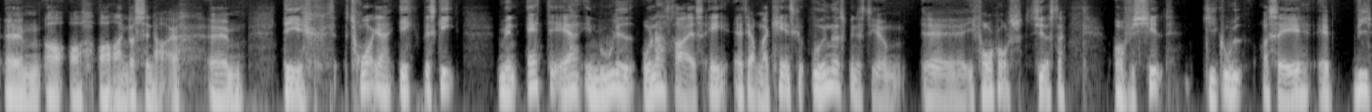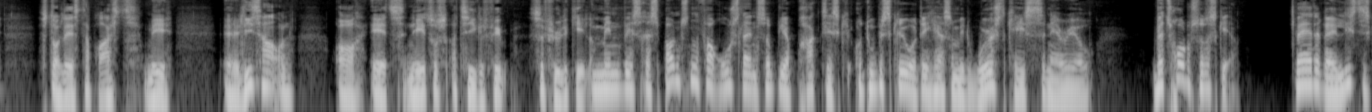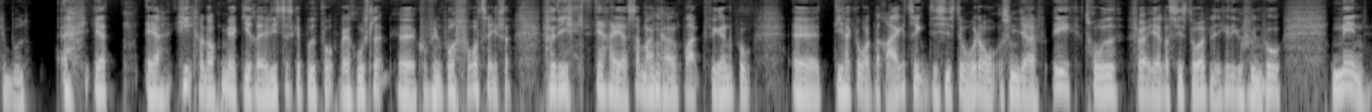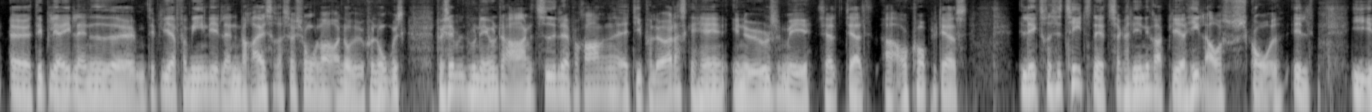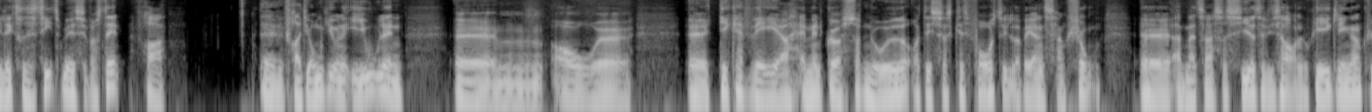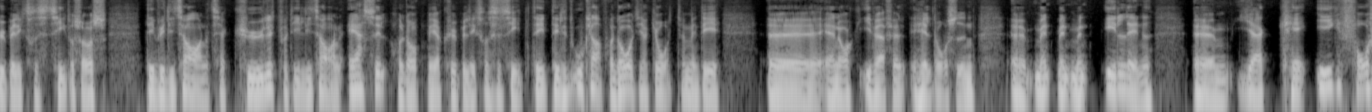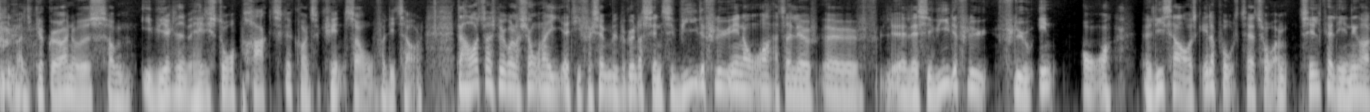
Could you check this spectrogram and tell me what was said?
øhm, og, og, og andre scenarier. Øhm, det tror jeg ikke vil ske, men at det er en mulighed understreges af, at det amerikanske udenrigsministerium øh, i forgårs tirsdag officielt gik ud og sagde, at vi står læst bræst med øh, Litauen, og at NATO's artikel 5 selvfølgelig gælder. Men hvis responsen fra Rusland så bliver praktisk, og du beskriver det her som et worst case scenario, hvad tror du så, der sker? Hvad er det realistiske bud? Jeg er helt holdt op med at give realistiske bud på, hvad Rusland øh, kunne finde på at foretage sig. Fordi det har jeg så mange gange brændt fingrene på. Øh, de har gjort en række ting de sidste otte år, som jeg ikke troede før i aller sidste øjeblik, at de kunne finde på. Men øh, det bliver et eller andet, øh, det bliver formentlig et eller andet med rejserestriktioner og noget økonomisk. For eksempel, du nævnte Arne tidligere i programmet, at de på lørdag skal have en øvelse med til at afkoble deres elektricitetsnet, så Kaliningrad bliver helt afskåret i elektricitetsmæssig forstand fra øh, fra de omgivende EU-lande. Øh, og øh, øh, det kan være, at man gør sådan noget, og det så skal forestille at være en sanktion. Øh, at man så, så siger til Litauen, nu kan ikke længere købe elektricitet hos os. Det vil Litauen tage køligt, fordi Litauen er selv holdt op med at købe elektricitet. Det, det er lidt uklart, hvornår de har gjort det, men det øh, er nok i hvert fald et halvt år siden. Øh, men, men, men et eller andet. Øh, jeg kan ikke forestille mig, at de kan gøre noget, som i virkeligheden vil have de store praktiske konsekvenser over for Litauen. Der har også været spekulationer i, at de for eksempel begynder at sende civile fly ind over, altså lave, øh, øh lade civile fly flyve ind over øh, litauisk eller polsk territorium til Kaliningrad,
